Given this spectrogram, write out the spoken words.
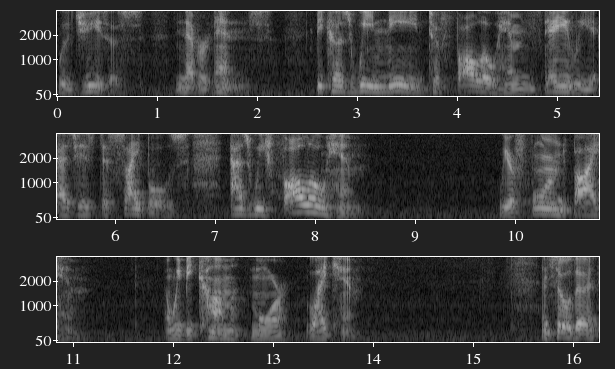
with Jesus never ends because we need to follow him daily as his disciples. As we follow him, we are formed by Him and we become more like Him. And so, the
